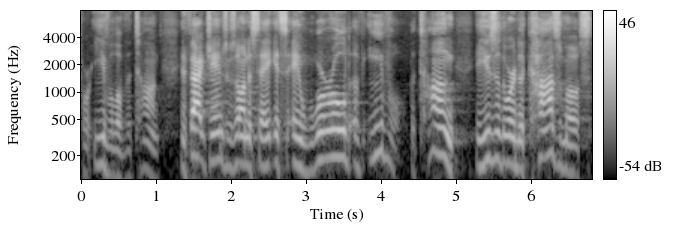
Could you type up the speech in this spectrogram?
for evil of the tongue. In fact, James goes on to say it's a world of evil. The tongue, he uses the word the cosmos.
